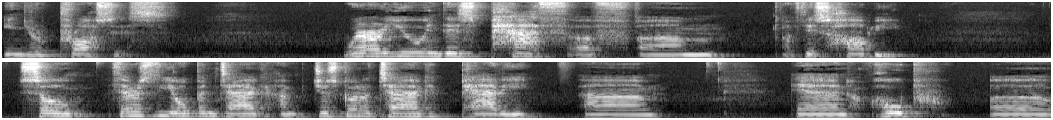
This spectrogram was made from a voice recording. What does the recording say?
in your process? Where are you in this path of, um, of this hobby? So there's the open tag. I'm just gonna tag Patty um, and hope uh,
